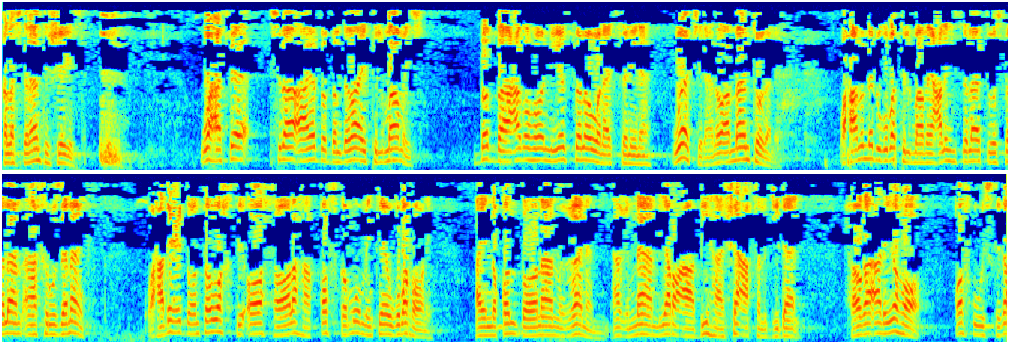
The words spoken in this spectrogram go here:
qalafsanaanta sheegaysa waxaase sidaa aayadda dambeba ay tilmaamayso dad daacad ahoo niyadsan oo wanaagsanina waa jiraan oo ammaantooda leh. Waxaanu nebiguba tilmaamay calayhi salaatu wasalaam aakhiru zamaanka. Waxaa dhici doonta wakti oo xoolaha qofka mu'minka ee uguba rooni ay noqon doonaan hanam akhnaam yarcaa biha shacafa aljibaal xoogaa adhiyahoo qofku uu iskaga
